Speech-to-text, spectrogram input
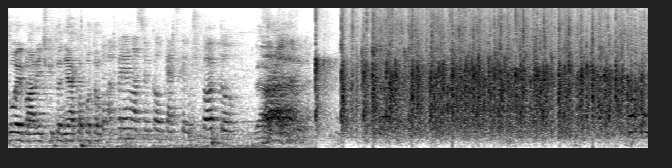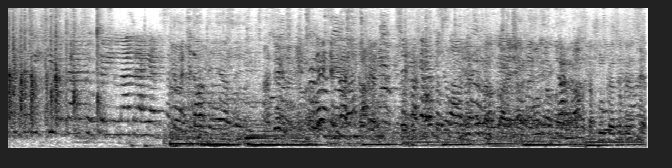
svoje balíčky, to nejako potom... A prehlasujem kolkárskému športu. Poprosím aby sa...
